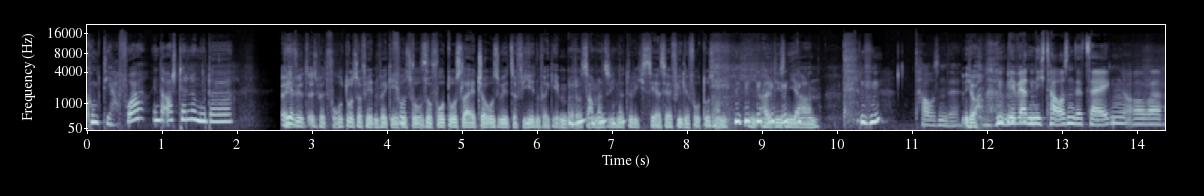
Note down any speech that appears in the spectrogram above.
Kommt die auch vor in der Ausstellung oder? Es wird, es wird Fotos auf jeden Fall geben, Fotos. so, so Fotoslideshows wird es auf jeden Fall geben, weil mhm. da sammeln sich mhm. natürlich sehr, sehr viele Fotos an in all diesen Jahren. Mhm. Tausende. Ja. Wir werden nicht Tausende zeigen, aber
